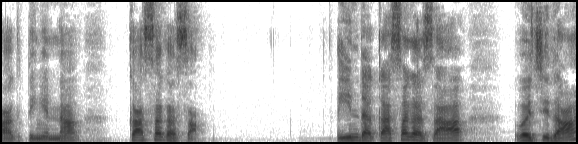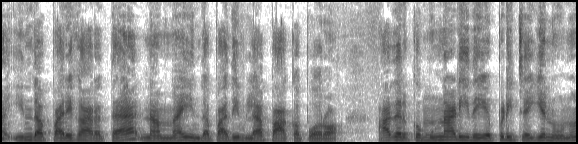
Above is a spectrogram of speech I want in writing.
பார்த்தீங்கன்னா கசகசா. இந்த கசகசா வச்சு தான் இந்த பரிகாரத்தை நம்ம இந்த பதிவில் பார்க்க போகிறோம் அதற்கு முன்னாடி இதை எப்படி செய்யணும்னு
